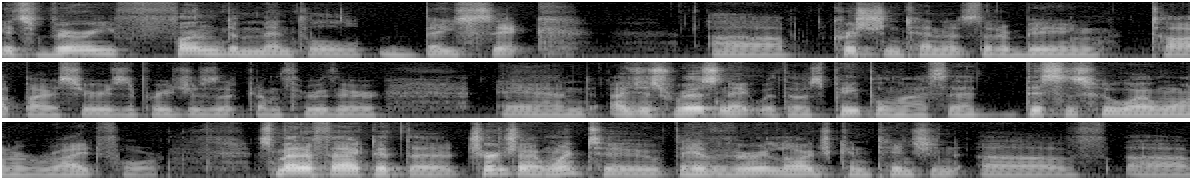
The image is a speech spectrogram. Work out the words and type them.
it's very fundamental, basic uh, Christian tenets that are being taught by a series of preachers that come through there. And I just resonate with those people. And I said, this is who I want to write for. As a matter of fact, at the church I went to, they have a very large contingent of uh,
